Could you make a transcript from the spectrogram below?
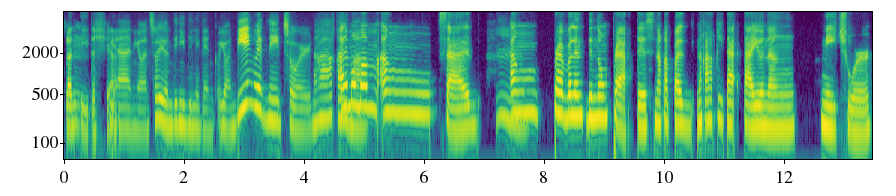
plantita siya. Yan, yun. So, yun, dinidiligan ko. Yun, being with nature, nakakakalma. Alam mo, ma'am, ang sad, Mm. ang prevalent din nung practice na kapag nakakita tayo ng nature,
